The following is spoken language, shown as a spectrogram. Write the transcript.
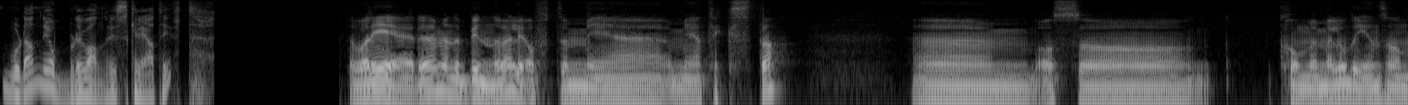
hvordan jobber du vanligvis kreativt? Det varierer, men det begynner veldig ofte med, med tekster. Um, og så kommer melodien sånn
